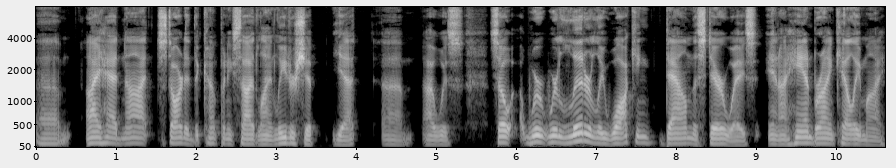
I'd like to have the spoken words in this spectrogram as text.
um, I had not started the company sideline leadership yet. Um, I was so we're we're literally walking down the stairways, and I hand Brian Kelly my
